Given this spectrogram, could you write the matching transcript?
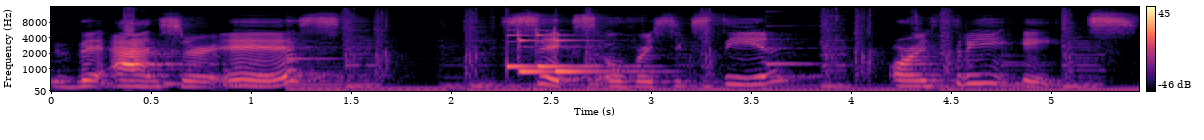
The answer is 6 over 16 or 3 eighths.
